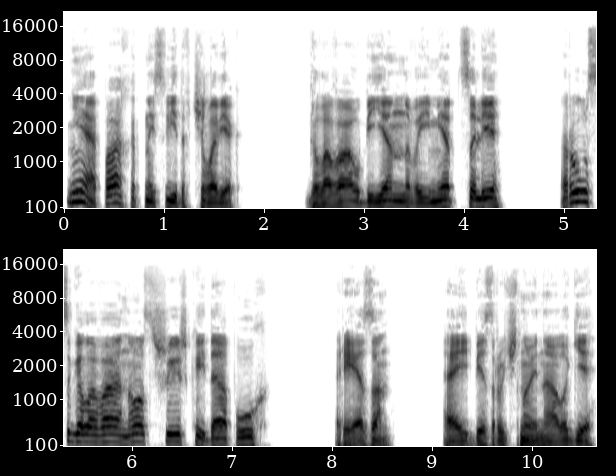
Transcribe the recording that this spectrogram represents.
Не, пахотный с видов человек. Голова убиенного имеется ли?» «Руса голова, нос шишкой да пух». «Резан. Ай, без ручной налоги».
